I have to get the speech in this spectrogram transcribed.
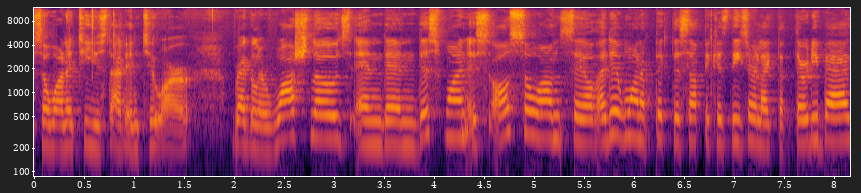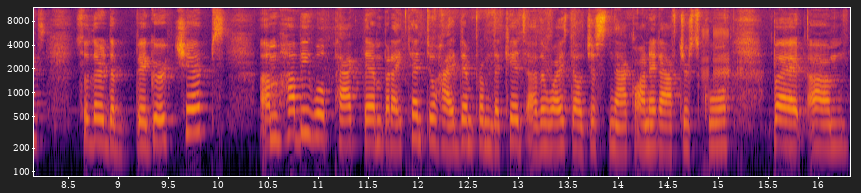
So wanted to use that into our regular wash loads. And then this one is also on sale. I didn't want to pick this up because these are like the 30 bags. So they're the bigger chips. Um, hubby will pack them, but I tend to hide them from the kids. Otherwise, they'll just snack on it after school. But um,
